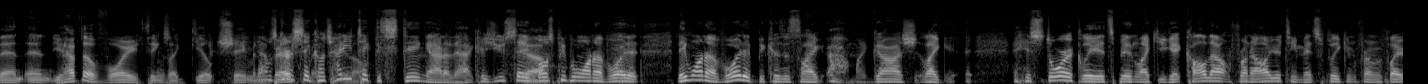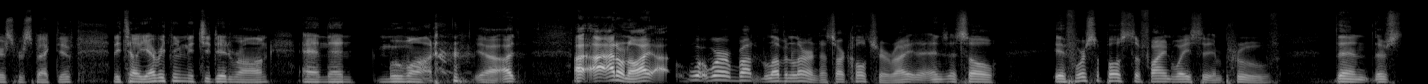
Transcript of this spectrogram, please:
And and you have to avoid things like guilt, shame, and I was going to say. Coach, how do you know? take the sting out of that? Because you say Yeah. most people want to avoid it. They want to avoid it because it's like, oh my gosh, like historically, it's been like you get called out in front of all your teammates. Speaking from a player's perspective, they tell you everything that you did wrong, and then move on. yeah, I, I, I don't know. I, I we're we're about love and learn. That's our culture, right? And, and so, if we're supposed to find ways to improve, then there's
